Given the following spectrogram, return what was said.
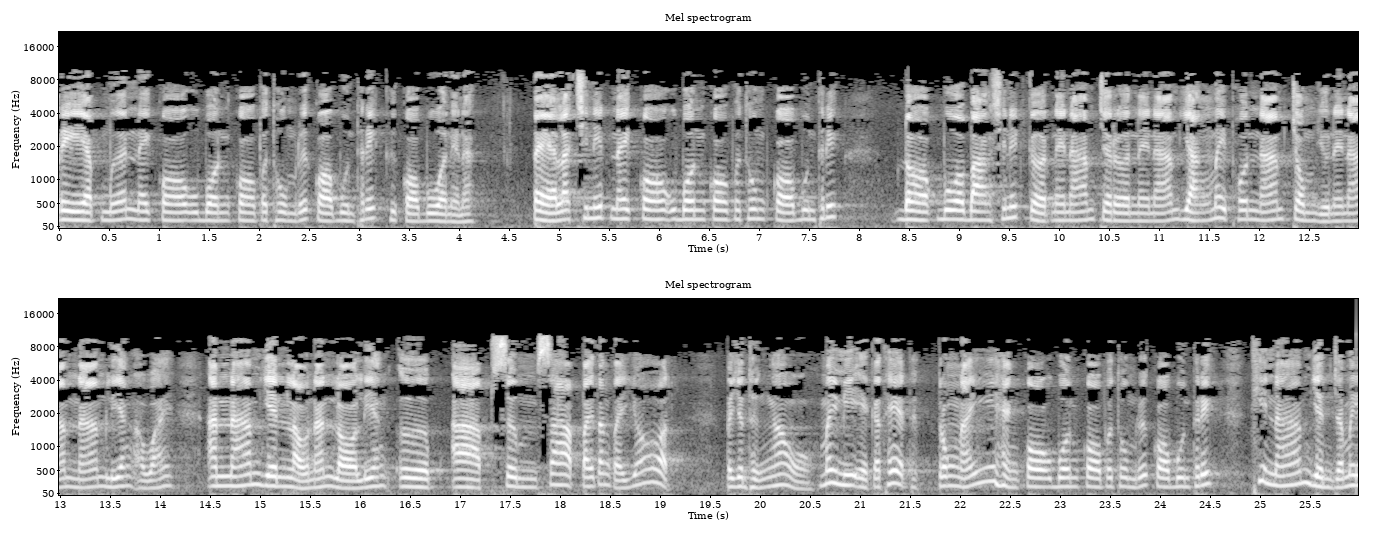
ปรียบเหมือนในกออุบลกอปทุม หรือกอบุญทริกคือกอบัวเนี่ยนะแต่ละชนิดในกออุบลกอปทุมกอบุญทริก ดอกบัวบางชนิดเกิดในน้ำเจริญในน้ำยังไม่พ้นน้ำจมอยู่ในน้ำน้ำเลี้ยงเอาไว้ อันน้ำเย็นเหล่านั้นหล่อเลี้ยงเอิบอาบซึมซาบไปตั้งแต่ยอด ไปจนถึงเง่า ไม่มีเอกเทศตรงไหนแห่งกอบนกอปทุมหรือกอบุญทริกที่น้ำเย็นจะไม่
